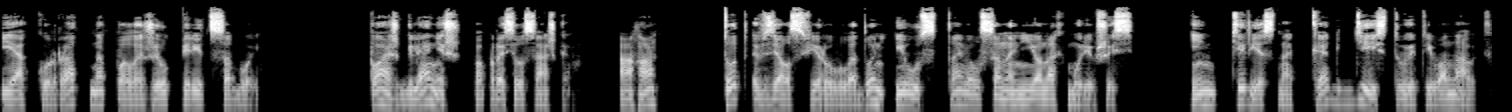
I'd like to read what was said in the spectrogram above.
и аккуратно положил перед собой. «Паш, глянешь?» – попросил Сашка. «Ага», тот взял сферу в ладонь и уставился на нее, нахмурившись. Интересно, как действует его навык?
